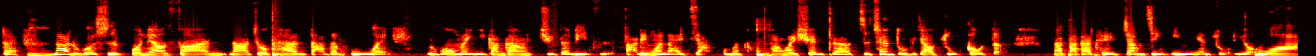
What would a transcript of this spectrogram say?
对。嗯、那如果是玻尿酸，那就看打的部位。如果我们以刚刚举的例子法令纹来讲，我们通常会选择支撑度比较足够的。嗯那大概可以将近一年左右。哇，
